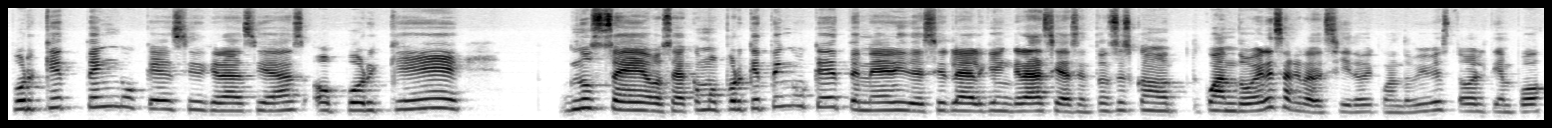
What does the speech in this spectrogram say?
¿por qué tengo que decir gracias? O por qué, no sé, o sea, como, ¿por qué tengo que detener y decirle a alguien gracias? Entonces, cuando, cuando eres agradecido y cuando vives todo el tiempo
